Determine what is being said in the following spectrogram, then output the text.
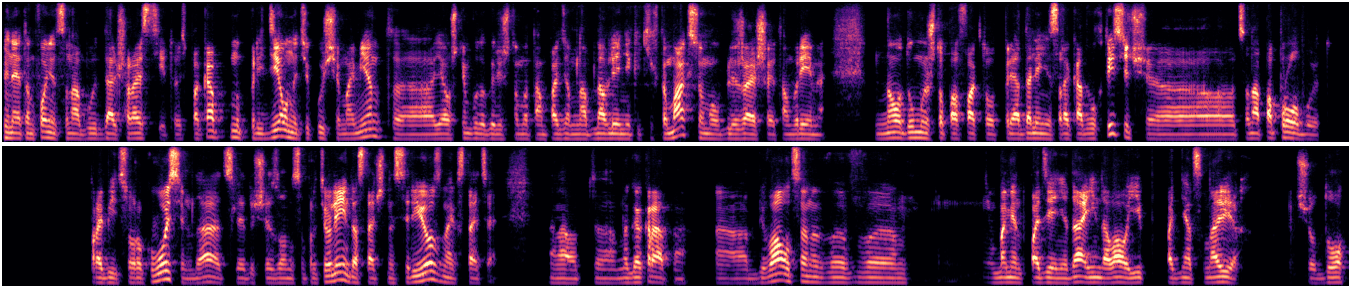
и на этом фоне цена будет дальше расти. То есть пока ну, предел на текущий момент, а, я уж не буду говорить, что мы там пойдем на обновление каких-то максимумов в ближайшее там время, но думаю, что по факту вот преодоления 42 тысяч цена попробует пробить 48, да, следующая зона сопротивления, достаточно серьезная, кстати. Она вот э, многократно э, отбивала цену в, в, в момент падения, да, и не давала ей подняться наверх еще до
